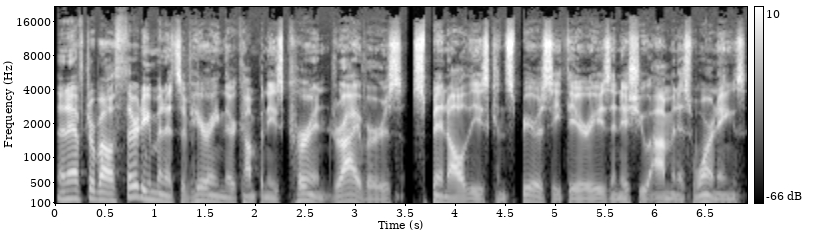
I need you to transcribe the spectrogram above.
And after about 30 minutes of hearing their company's current drivers spin all these conspiracy theories and issue ominous warnings,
